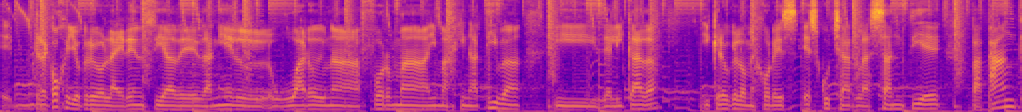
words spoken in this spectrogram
eh, recoge yo creo la herencia de Daniel Guaro de una forma imaginativa y delicada y creo que lo mejor es escuchar la Santie Papunk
